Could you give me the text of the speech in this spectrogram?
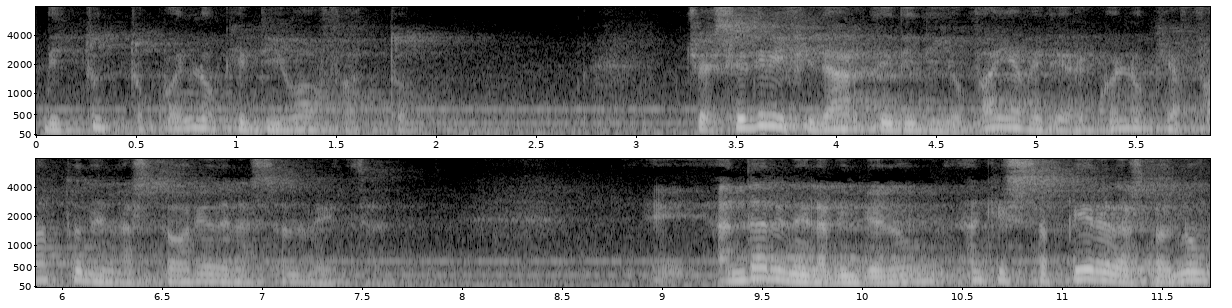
di tutto quello che Dio ha fatto. Cioè se devi fidarti di Dio, vai a vedere quello che ha fatto nella storia della salvezza. E andare nella Bibbia, non, anche sapere la storia, non,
